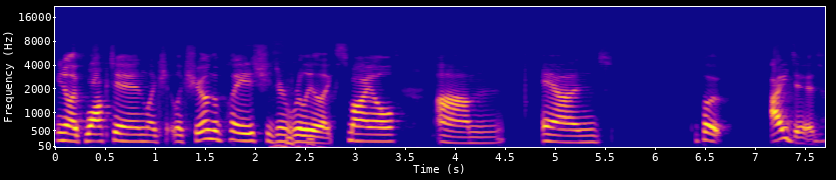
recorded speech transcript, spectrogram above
you know, like walked in, like, like she owned the place. She didn't really like smile. Um, and but I did.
